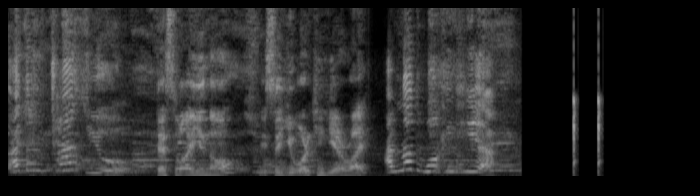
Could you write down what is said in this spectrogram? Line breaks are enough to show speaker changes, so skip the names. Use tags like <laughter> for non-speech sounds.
I don't trust you.
That's why you know. So you working here, right?
I'm not working here.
